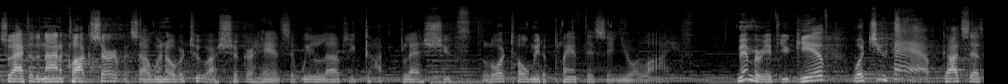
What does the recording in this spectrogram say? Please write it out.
So after the nine o'clock service, I went over to her, I shook her hand, said, We love you. God bless you. The Lord told me to plant this in your life. Remember, if you give what you have, God says,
